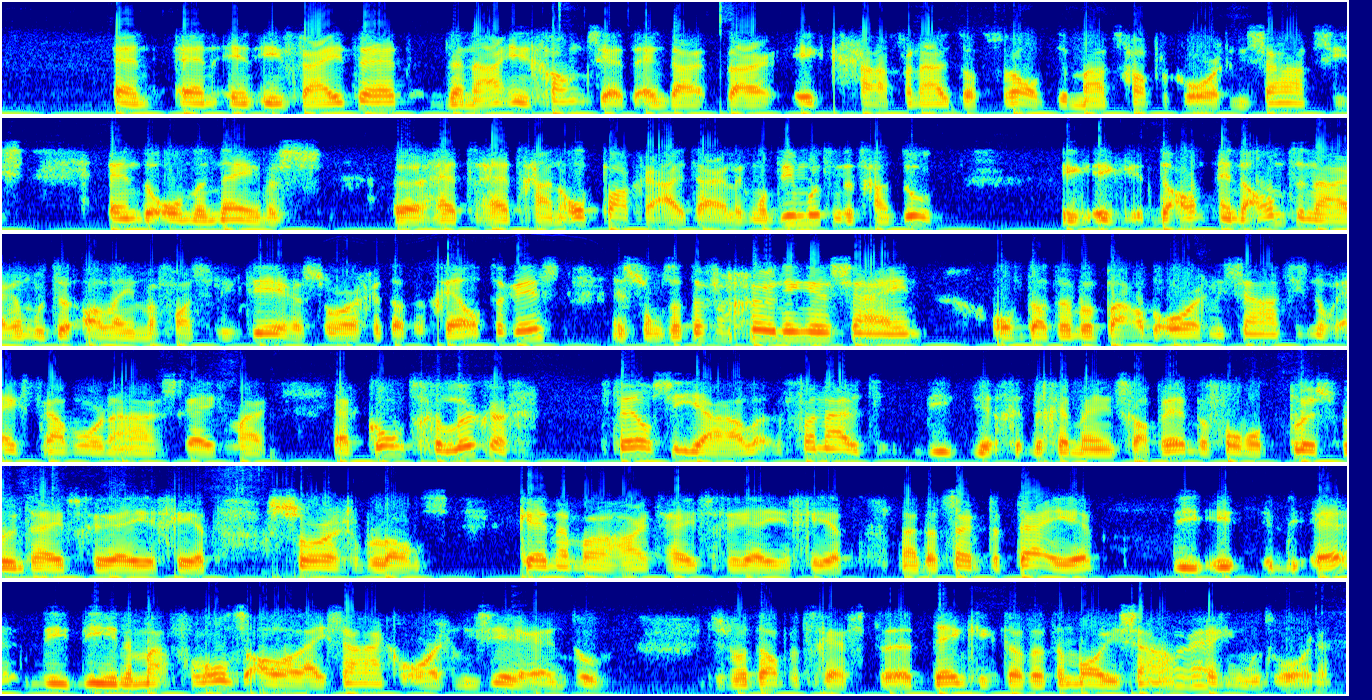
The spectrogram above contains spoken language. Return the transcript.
En, en, en in feite het daarna in gang zetten. En daar, daar, ik ga vanuit dat vooral de maatschappelijke organisaties en de ondernemers uh, het, het gaan oppakken uiteindelijk. Want die moeten het gaan doen. Ik, ik, de, en de ambtenaren moeten alleen maar faciliteren. Zorgen dat het geld er is. En soms dat er vergunningen zijn. Of dat er bepaalde organisaties nog extra worden aangeschreven. Maar er komt gelukkig veel signalen vanuit die, de, gemeenschap. Hè. Bijvoorbeeld Pluspunt heeft gereageerd. Zorgbalans Kennemer Hart heeft gereageerd. Nou, dat zijn partijen die, die, die, in de, voor ons allerlei zaken organiseren en doen. Dus wat dat betreft uh, denk ik dat het een mooie samenwerking moet worden.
